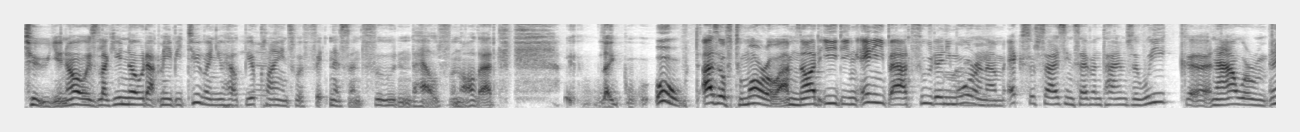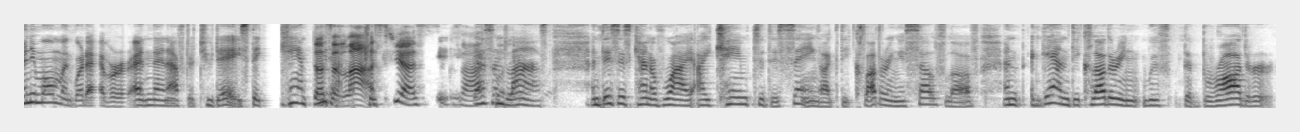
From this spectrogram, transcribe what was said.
too you know? It's like you know that maybe too when you help your clients with fitness and food and health and all that. Like oh as of tomorrow i'm not eating any bad food anymore right. and i'm exercising seven times a week uh, an hour minimum and whatever. And then after two days they can't doesn't last. Yes exactly. it doesn't last. And this is kind of why i came to this saying like decluttering is self-love. And again decluttering with the broader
